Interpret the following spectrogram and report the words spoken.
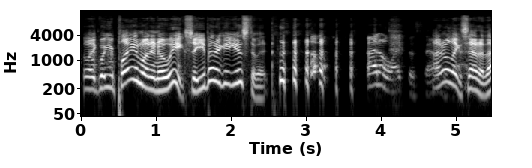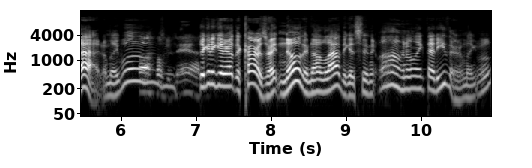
Like, well, you're playing one in a week, so you better get used to it. I don't like the sound. I don't like the sound of that. I'm like, well, Oh they're gonna get out their cars, right? No, they're not allowed. They get to sit there. Oh, I don't like that either. I'm like, well,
